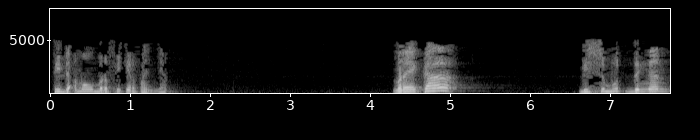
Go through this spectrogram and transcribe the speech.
tidak mau berpikir panjang. Mereka disebut dengan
